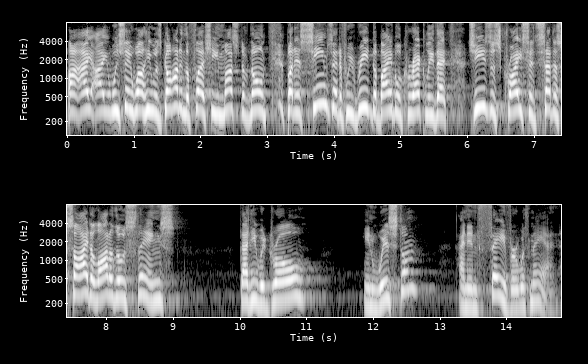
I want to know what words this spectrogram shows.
I, I, we say, well, he was God in the flesh. He must have known. But it seems that if we read the Bible correctly, that Jesus Christ had set aside a lot of those things that he would grow in wisdom and in favor with man.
